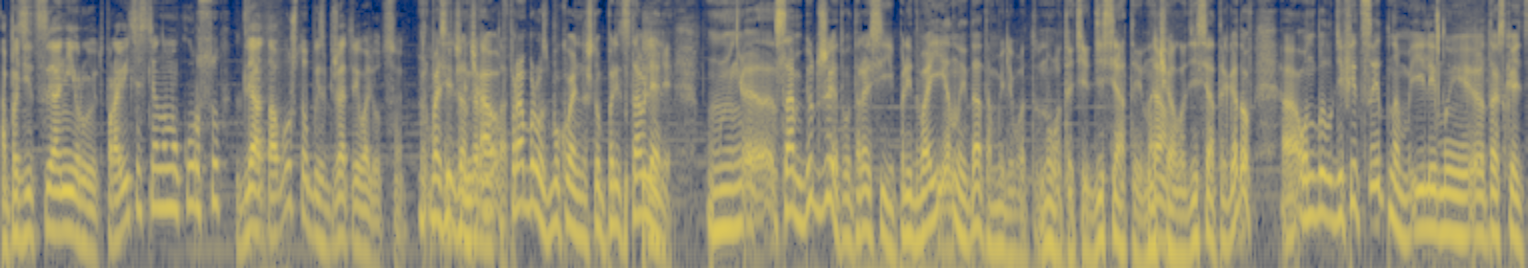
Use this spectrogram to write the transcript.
оппозиционируют правительственному курсу для того, чтобы избежать революции. Василий Жанович, а так. в проброс буквально, чтобы представляли, сам бюджет вот России предвоенный, да, там или вот, ну вот эти десятые, начало десятых годов, а он был дефицитным или мы, так сказать,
